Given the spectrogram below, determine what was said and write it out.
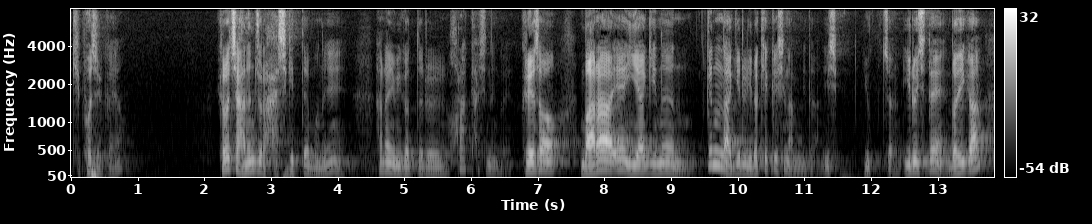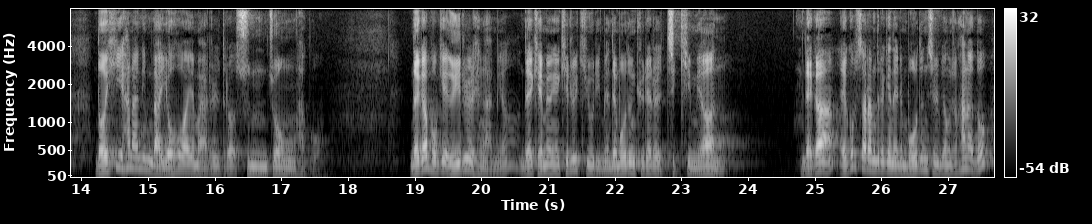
깊어질까요? 그렇지 않은 줄 아시기 때문에 하나님 이것들을 허락하시는 거예요. 그래서 마라의 이야기는 끝나기를 이렇게 끝이 납니다. 26절. 이르시되 너희가 너희 하나님 나 여호와의 말을 들어 순종하고 내가 보기에 의를 행하며 내 계명의 길을 기울이며 내 모든 규례를 지키면 내가 애굽 사람들에게 내린 모든 질병 중 하나도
